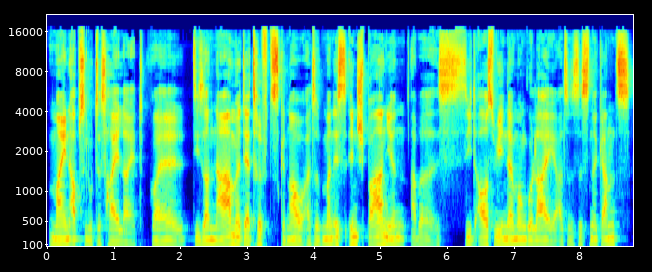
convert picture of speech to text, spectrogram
mein absolutes Highlight, weil dieser Name, der trifft's genau. Also man ist in Spanien, aber es sieht aus wie in der Mongolei. Also es ist eine ganz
